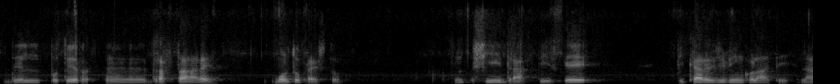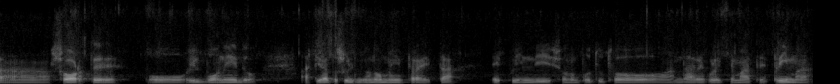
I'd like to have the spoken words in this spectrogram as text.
del poter eh, draftare molto presto, sia i draftis che piccare svincolati. La sorte o il buon Edo ha tirato sul mio nome in fretta e quindi sono potuto andare con le chiamate prima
